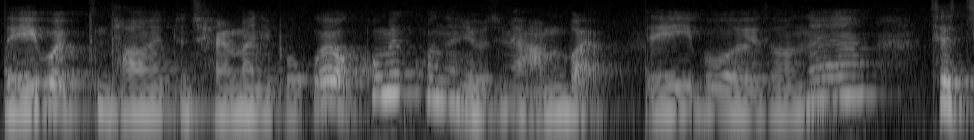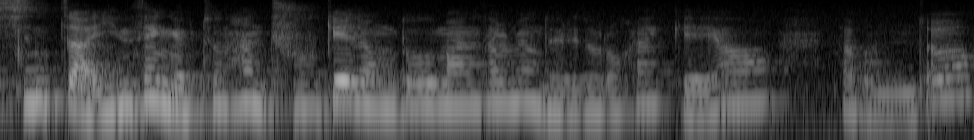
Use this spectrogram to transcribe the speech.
네이버 웹툰 다음 웹툰 제일 많이 보고요. 코미코는 요즘에 안 봐요. 네이버에서는 제 진짜 인생 웹툰 한 두 개 정도만 설명드리도록 할게요. 자 먼저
